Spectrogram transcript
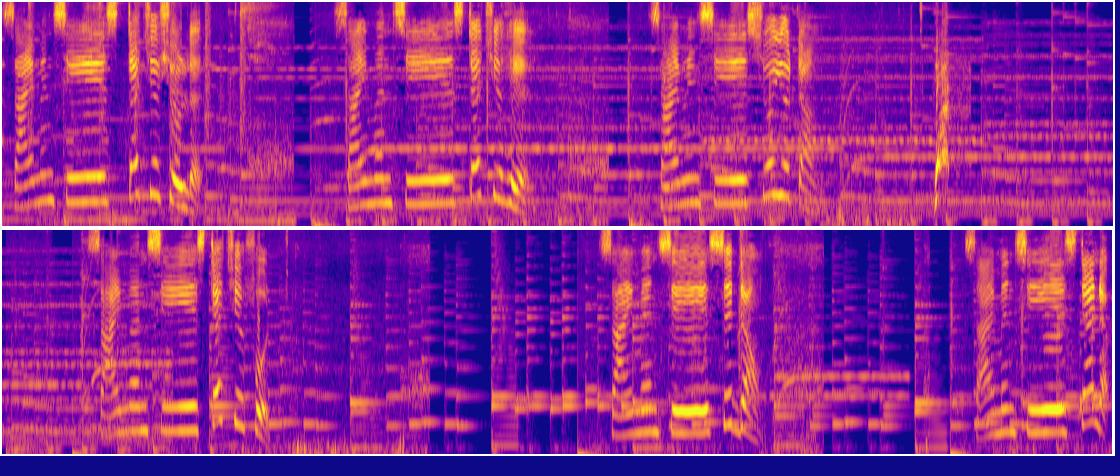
Simon says, touch your shoulder. Simon says, touch your hair. Simon says, show your tongue. What? Simon says, touch your foot. Simon says, sit down. Simon says stand up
